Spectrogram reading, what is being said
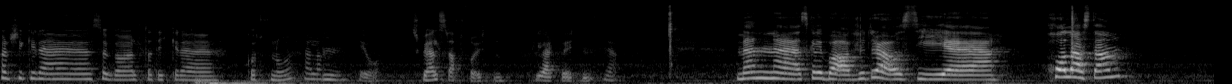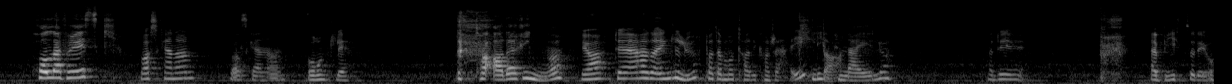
kanskje ikke det er så galt at ikke det er godt for noe? Eller? Mm. Jo. Skulle helst vært foruten. Skulle vært foruten. Ja. Men eh, skal vi bare avslutte da og si eh, hold avstand. Hold deg frisk. Vask hendene Vask hendene. ordentlig. Ta av deg ringer. Ja, det jeg hadde egentlig lurt på at jeg må ta de kanskje helt, da. Klipp negler. Ja, de Jeg biter de jo.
